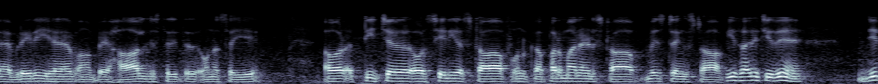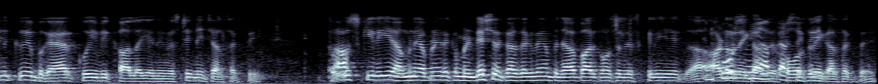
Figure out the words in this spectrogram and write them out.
लाइब्रेरी है, वहाँ पे हॉल जिस तरीके से होना चाहिए। और टीचर और सीनियर स्टाफ उनका परमानेंट स्टाफ विजिटिंग स्टाफ ये सारी चीज़ें हैं जिनके बगैर कोई भी कॉलेज यूनिवर्सिटी नहीं चल सकती। तो उसके लिए हमने अपनी रिकमेंडेशन कर सकते हैं पंजाब बार काउंसिल इसके लिए ऑर्डर नहीं कर सकते फोर्स नहीं कर सकते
